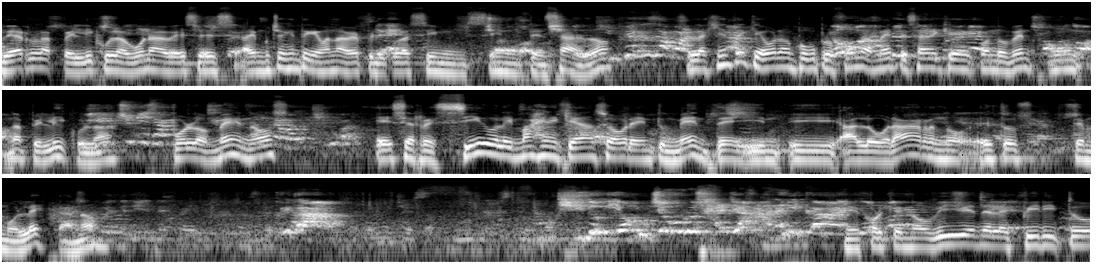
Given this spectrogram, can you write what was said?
ver la película alguna vez es... Hay mucha gente que van a ver películas sin, sin pensar, ¿no? La gente que ahora un poco profundamente sabe que cuando ven una película, por lo menos ese residuo la imagen que sobre en tu mente y, y al orar, ¿no? esto te molesta, ¿no? Es porque no viven el espíritu,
